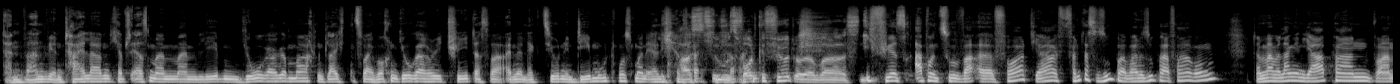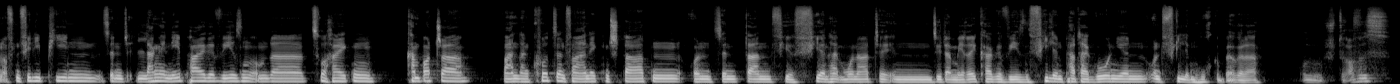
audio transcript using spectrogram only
dann waren wir in Thailand. Ich habe es erstmal in meinem Leben Yoga gemacht und gleich zwei Wochen Yoga-Retreat. Das war eine Lektion in Demut, muss man ehrlicherweise sagen. Hast du es fortgeführt oder war das? Ich führe es ab und zu äh, fort, ja. Ich fand das super, war eine super Erfahrung. Dann waren wir lange in Japan, waren auf den Philippinen, sind lange in Nepal gewesen, um da zu hiken. Kambodscha, waren dann kurz in den Vereinigten Staaten und sind dann für viereinhalb Monate in Südamerika gewesen, viel in Patagonien und viel im Hochgebirge da. Also straffes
